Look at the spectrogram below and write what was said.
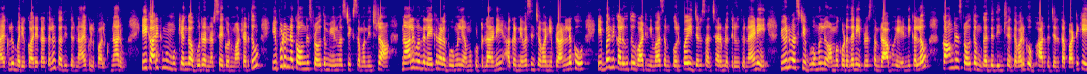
నాయకులు మరియు కార్యకర్తలు తదితర నాయకులు పాల్గొన్నారు. ఈ కార్యక్రమం ముఖ్యంగా బుర్ర నర్సేగౌడ్ మాట్లాడుతూ ఇప్పుడున్న కాంగ్రెస్ ప్రభుత్వం యూనివర్సిటీకి సంబంధించిన నాలుగు వందల ఎకరాల భూముల్ని అమ్ముకుంటున్నారని అక్కడ నివసించే వన్య ప్రాణులకు ఇబ్బంది కలుగుతూ వాటి నివాసం కోల్పోయి జన సంచారంలో తిరుగుతున్నాయని యూనివర్సిటీ భూములను అమ్మకూడదని ప్రస్తుతం రాబోయే ఎన్నికల్లో కాంగ్రెస్ ప్రభుత్వం గద్దె దించేంత వరకు భారత జనతా పార్టీకి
